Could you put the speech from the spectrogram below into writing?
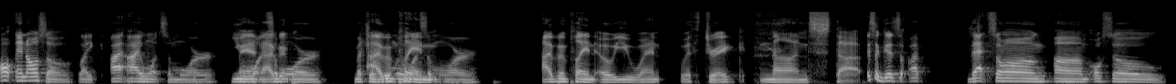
Oh, and also like I, I want some more. You Man, want I've some been, more. Metro I've been playing some more. I've been playing Oh You Went with Drake nonstop. It's a good that song, um, also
